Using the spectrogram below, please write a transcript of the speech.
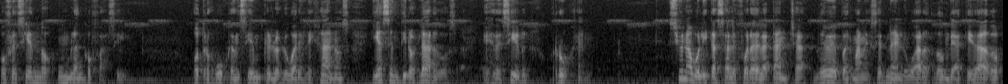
ofreciendo un blanco fácil. Otros buscan siempre los lugares lejanos y hacen tiros largos, es decir, rugen. Si una bolita sale fuera de la cancha, debe permanecer en el lugar donde ha quedado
